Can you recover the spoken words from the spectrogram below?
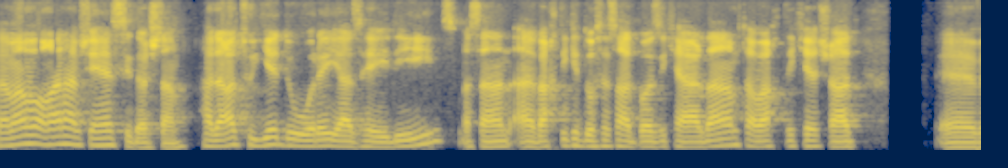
و من واقعا همچین حسی داشتم. حداقل تو یه دوره ای از هیدیز مثلا وقتی که دو سه ساعت بازی کردم تا وقتی که شاید اه،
